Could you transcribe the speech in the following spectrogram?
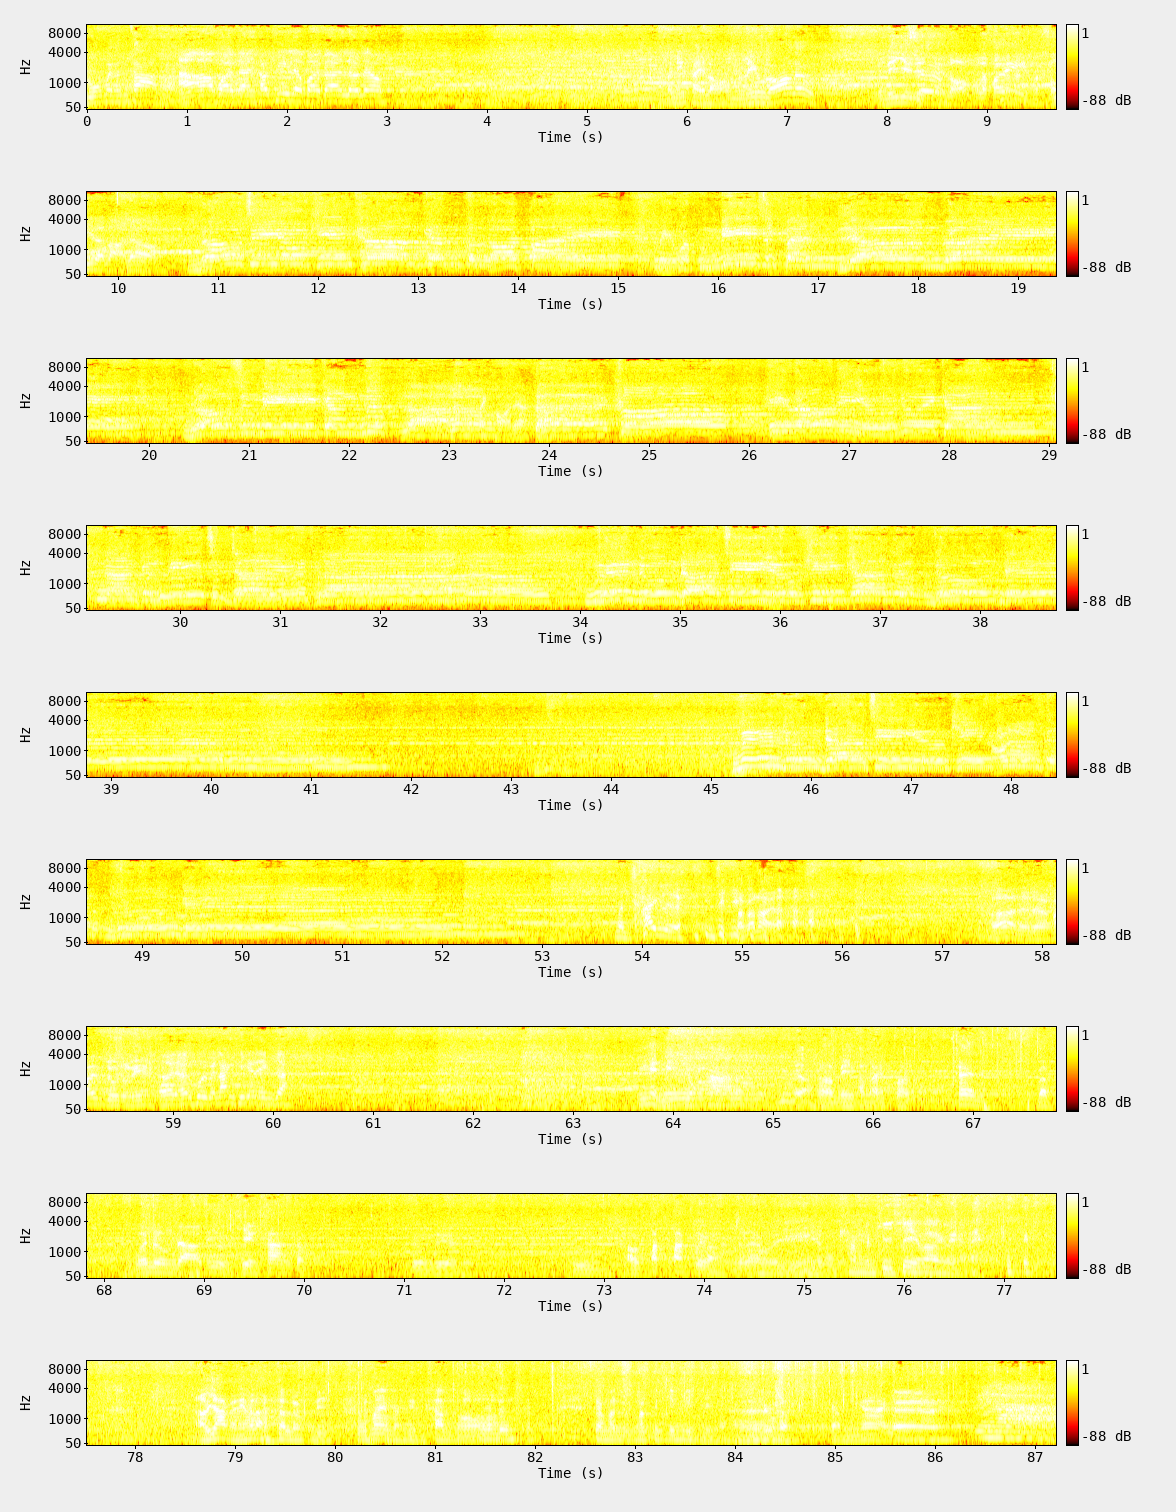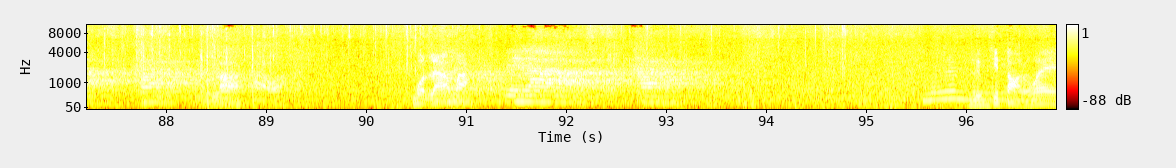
ล้วงไปข้างๆอะ อ่าบอยแบนด์เข้าที่เร็วบอยแบนด์เร็วเร็วอันนี้ใครร้องมันเร็วร้องเร็ว วันนี้ยืนเฉยๆร้องแล้วค่อยหันมาขอทีละหลอดแล้ว เราจะอยู่เคียงข้างกันตลอดไป ไม่ว่าพรุ่งนี้จะเป็นอย่างไร เราจะมีกันหรือเปล่าเริ่มมาไปขอเนี่ย มันใช่เลยจริงๆแล้วก็หน่อยเออเดี๋ยวเดี๋ยวค่อยดูตรงนี้ เออเดี๋ยวให้คุยไปนั่งคิดกันเองจ้ะนี่เห็นมียกพาแบบเดี๋ยวอ่ามีทำไมก็แค่แบบเหมือนดวงดาวที่อยู่เคียงข้างกับดวงเดือนอืมเอาปักปักๆเลยว่ะจะได้เอาอย่างนี้เหรอคำมันคลีเช่มากเลยอะเอายากกว่านี้ไหมล่ะ ตลกดี ไม่หมายถึงคำอ๋อไม่รู้ แต่มันมันเป็นกิมมิคดีนะมันดูแบบจำง่ายเออเวลาขาวอะหมดแล้วป่ะลืมคิดต่อเลยเว้ย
